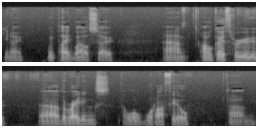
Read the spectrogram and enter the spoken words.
you know we played well. So um, I'll go through uh, the ratings or what I feel um,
